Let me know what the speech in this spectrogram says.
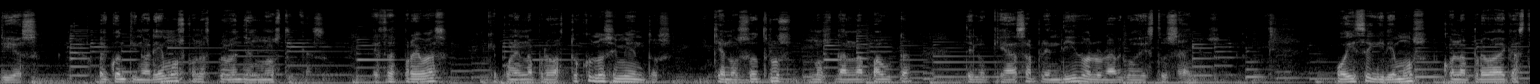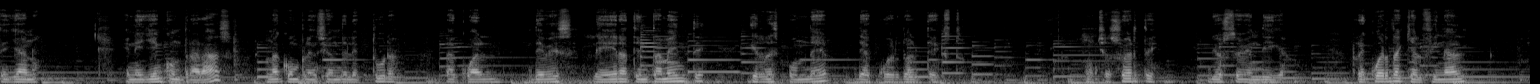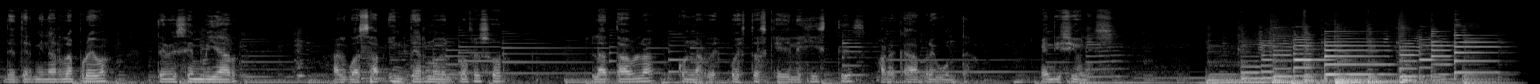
días. Hoy continuaremos con las pruebas diagnósticas. Estas pruebas que ponen a prueba tus conocimientos y que a nosotros nos dan la pauta de lo que has aprendido a lo largo de estos años. Hoy seguiremos con la prueba de castellano. En ella encontrarás una comprensión de lectura, la cual debes leer atentamente y responder de acuerdo al texto. Mucha suerte, Dios te bendiga. Recuerda que al final de terminar la prueba debes enviar al WhatsApp interno del profesor la tabla con las respuestas que elegiste para cada pregunta. Bendiciones.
